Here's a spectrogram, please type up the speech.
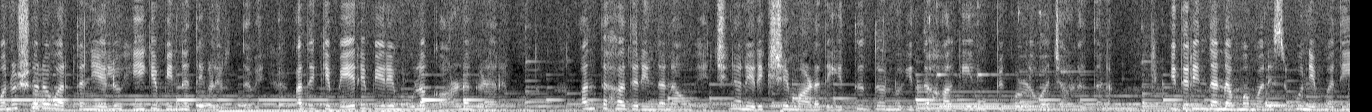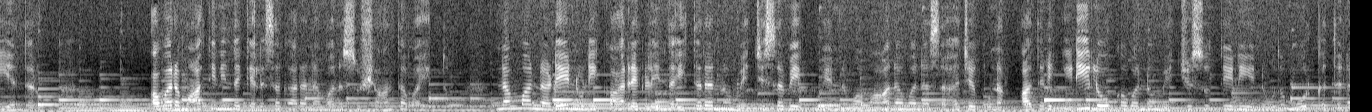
ಮನುಷ್ಯರ ವರ್ತನೆಯಲ್ಲೂ ಹೀಗೆ ಭಿನ್ನತೆಗಳಿರುತ್ತವೆ. ಅದಕ್ಕೆ ಬೇರೆ ಬೇರೆ ಮೂಲ ಕಾರಣಗಳಿರಬಹುದು. ಅಂತಹದರಿಂದ ನಾವು ಹೆಚ್ಚಿನ ನಿರೀಕ್ಷೆ ಮಾಡದೆ ಇದ್ದುದನ್ನು ಇದ್ದ ಹಾಗೆಯೇ ಒಪ್ಪಿಕೊಳ್ಳುವ ಜಾಣತನ. ಇದರಿಂದ ನಮ್ಮ ಮನಸ್ಸಿಗೂ ನೆಮ್ಮದಿ ಎಂದರು. ಅವರ ಮಾತಿನಿಂದ ಕೆಲಸಗಾರನ ಮನಸ್ಸು ಶಾಂತವಾಯಿತು. ನಮ್ಮ ನಡೆ ನುಡಿ ಕಾರ್ಯಗಳಿಂದ ಇತರನ್ನು ಮೆಚ್ಚಿಸಬೇಕು ಎನ್ನುವ ಮಾನವನ ಸಹಜ ಗುಣ. ಆದರೆ ಇಡೀ ಲೋಕವನ್ನು ಮೆಚ್ಚಿಸುತ್ತೇನೆ ಎನ್ನುವುದು ಮೂರ್ಖತನ.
